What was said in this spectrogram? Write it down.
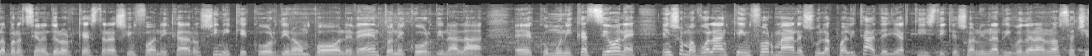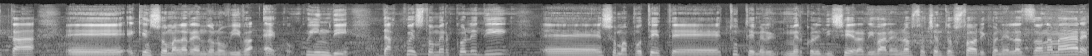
la collaborazione dell'Orchestra Sinfonica Rossini che coordina un po' l'evento, ne coordina la eh, comunicazione e insomma vuole anche informare sulla qualità degli artisti che sono in arrivo nella nostra città eh, e che insomma la rendono viva. Ecco, quindi da questo mercoledì eh, insomma potete tutte i mercoledì sera arrivare nel nostro centro storico nella zona mare.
